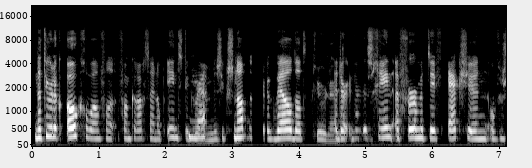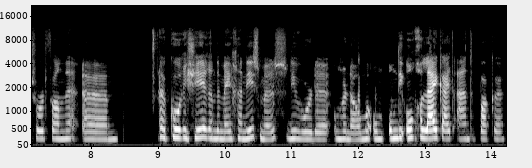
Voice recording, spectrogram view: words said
natuurlijk ook gewoon van, van kracht zijn op Instagram. Dus ik snap natuurlijk wel dat er, er is geen affirmative action of een soort van uh, corrigerende mechanismes die worden ondernomen om, om die ongelijkheid aan te pakken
